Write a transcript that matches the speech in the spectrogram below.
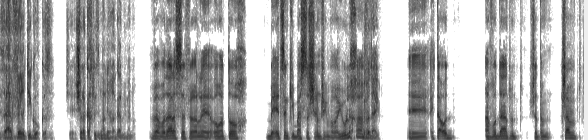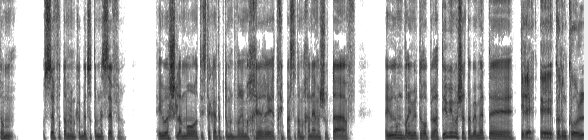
זה היה ורטיגו כזה, שלקח לי זמן להירגע ממנו. ועבודה על הספר, על אה, אור התוך, בעצם קיבצת שירים שכבר היו לך? בוודאי. אה, הייתה עוד עבודה, שאתה עכשיו פתאום אוסף אותם ומקבץ אותם לספר. היו השלמות, הסתכלת פתאום על דברים אחרת, חיפשת את המכנה המשותף. היו גם דברים יותר אופרטיביים, או שאתה באמת... אה, תראה, אה, קודם כל,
